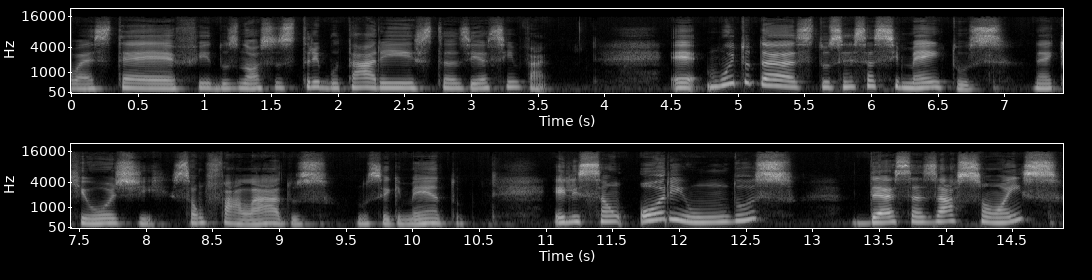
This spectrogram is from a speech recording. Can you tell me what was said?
o STF, dos nossos tributaristas e assim vai. É, muito das, dos ressarcimentos né, que hoje são falados no segmento, eles são oriundos dessas ações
